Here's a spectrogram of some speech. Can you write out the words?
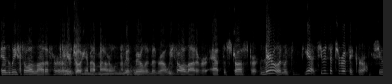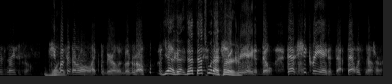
and we saw a lot of her. Are you and- talking about Marilyn? with Marilyn Monroe. We saw a lot of her at the Strasberg. Marilyn was, yeah, she was a terrific girl. She was a nice girl. She Wonderful. wasn't at all like the Marilyn Monroe. yeah, that, that that's what I've she heard. created. No, that she created that. That was not her.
